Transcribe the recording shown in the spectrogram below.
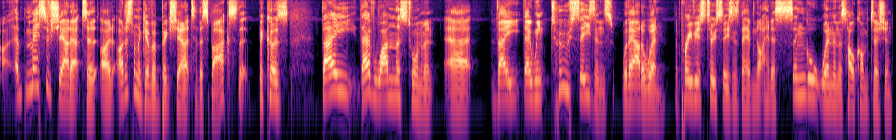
A massive shout out to I, I just want to give a big shout out to the Sparks that because they they've won this tournament. Uh, they they went two seasons without a win. The previous two seasons they have not had a single win in this whole competition.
